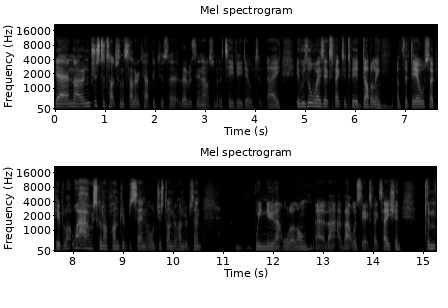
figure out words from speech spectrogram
Yeah, no, and just to touch on the salary cap because there, there, was the announcement of the TV deal today. It was always expected to be a doubling of the deal, so people are like, "Wow, it's gone up hundred percent or just under hundred percent." We knew that all along. Uh, that that was the expectation. The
